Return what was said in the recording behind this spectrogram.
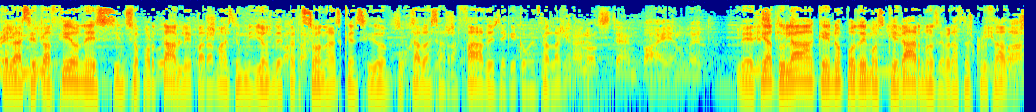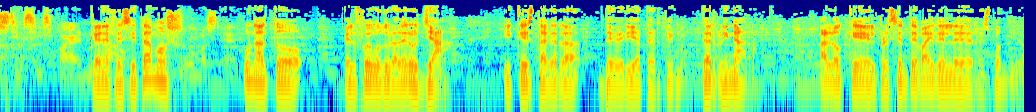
Que la situación es insoportable para más de un millón de personas que han sido empujadas a Rafah desde que comenzó la guerra. Le decía a que no podemos quedarnos de brazos cruzados, que necesitamos un alto el fuego duradero ya y que esta guerra debería terminar. A lo que el presidente Biden le respondió.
